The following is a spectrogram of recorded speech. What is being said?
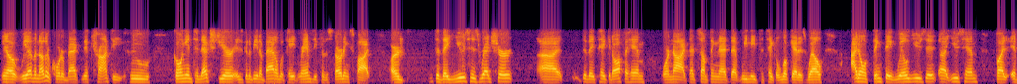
you know, we have another quarterback, Nick Tronti, who going into next year is going to be in a battle with Peyton Ramsey for the starting spot. Or did they use his red shirt? Uh, do they take it off of him or not? That's something that that we need to take a look at as well. I don't think they will use it, uh, use him, but if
